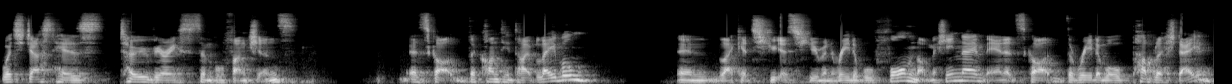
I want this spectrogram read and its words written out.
which just has two very simple functions. It's got the content type label in like its, its human readable form, not machine name, and it's got the readable publish date,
